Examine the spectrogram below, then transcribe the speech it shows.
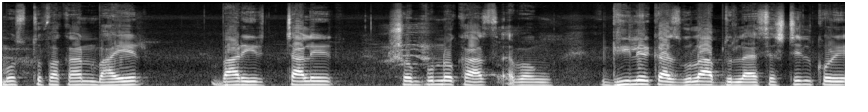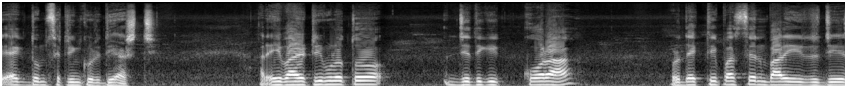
মোস্তফা খান ভাইয়ের বাড়ির চালের সম্পূর্ণ কাজ এবং গ্রিলের কাজগুলো আবদুল্লাহ স্টিল করে একদম সেটিং করে দিয়ে আসছে। আর এই বাড়িটি মূলত যেদিকে করা, ওরা দেখতেই পাচ্ছেন বাড়ির যে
